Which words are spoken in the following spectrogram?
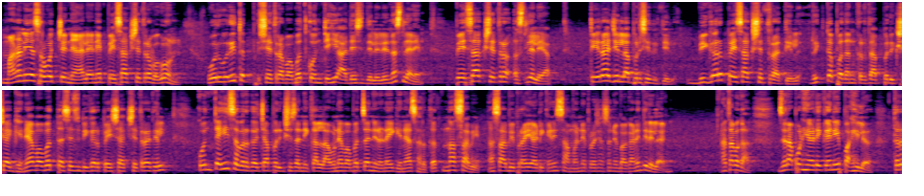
माननीय सर्वोच्च न्यायालयाने पेसा क्षेत्र वगळून उर्वरित क्षेत्राबाबत कोणतेही आदेश दिलेले नसल्याने पेसा क्षेत्र असलेल्या तेरा जिल्हा परिषदेतील बिगर पैसा क्षेत्रातील रिक्त पदांकरता परीक्षा घेण्याबाबत तसेच बिगर पैसा क्षेत्रातील कोणत्याही संवर्गाच्या परीक्षेचा निकाल लावण्याबाबतचा निर्णय घेण्यास हरकत नसावी असा अभिप्राय या ठिकाणी सामान्य प्रशासन विभागाने दिलेला आहे. आता बघा जर आपण ह्या ठिकाणी पाहिलं तर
